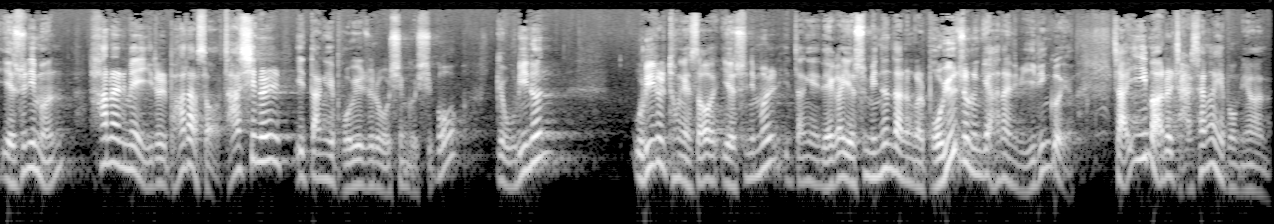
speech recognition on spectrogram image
예수님은 하나님의 일을 받아서 자신을 이 땅에 보여주러 오신 것이고 그러니까 우리는 우리를 통해서 예수님을 이 땅에 내가 예수 믿는다는 걸 보여주는 게 하나님의 일인 거예요. 자, 이 말을 잘 생각해 보면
